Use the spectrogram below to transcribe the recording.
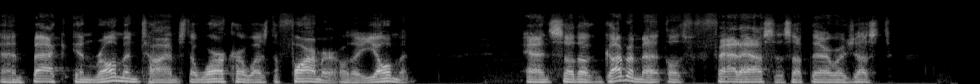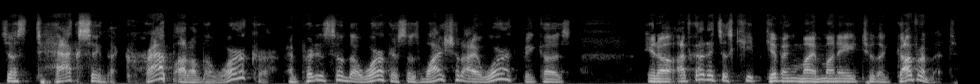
And back in Roman times, the worker was the farmer or the yeoman. And so the government, those fat asses up there, were just just taxing the crap out of the worker. And pretty soon the worker says, Why should I work? Because, you know, I've got to just keep giving my money to the government.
